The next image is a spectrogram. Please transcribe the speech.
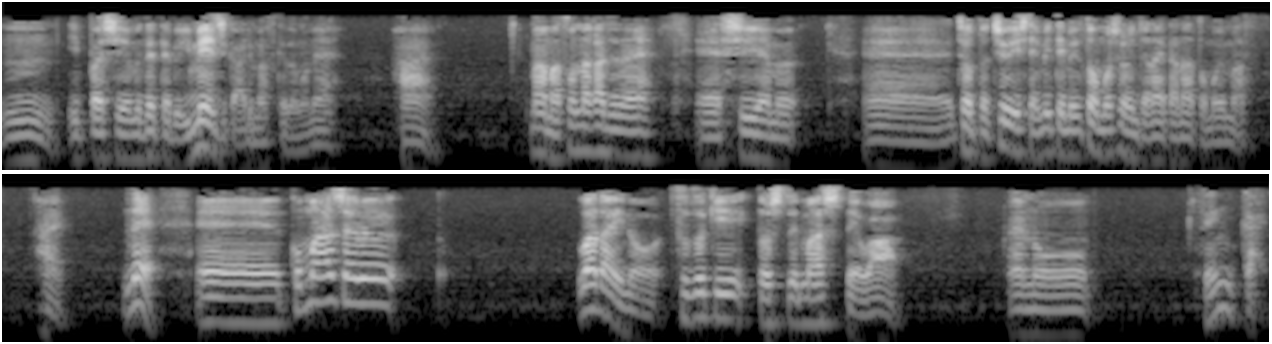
うん、いっぱい CM 出てるイメージがありますけどもね。はい。まあまあ、そんな感じでね、えー CM、えーちょっと注意して見てみると面白いんじゃないかなと思います。はい。で、えーコマーシャル話題の続きとしてましては、あのー前回、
